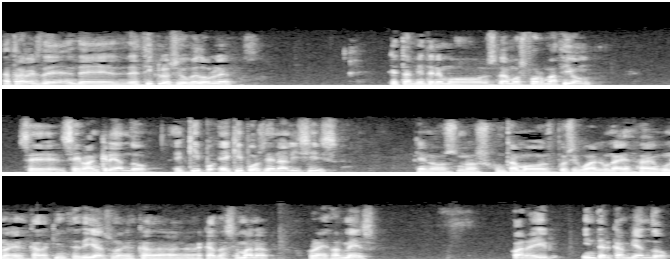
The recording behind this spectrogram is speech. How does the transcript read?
a través de, de, ciclos IW, que también tenemos, damos formación, se, se van creando equipo, equipos de análisis que nos, nos juntamos pues igual una vez, una vez cada 15 días, una vez cada, cada semana, una vez al mes, para ir intercambiando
